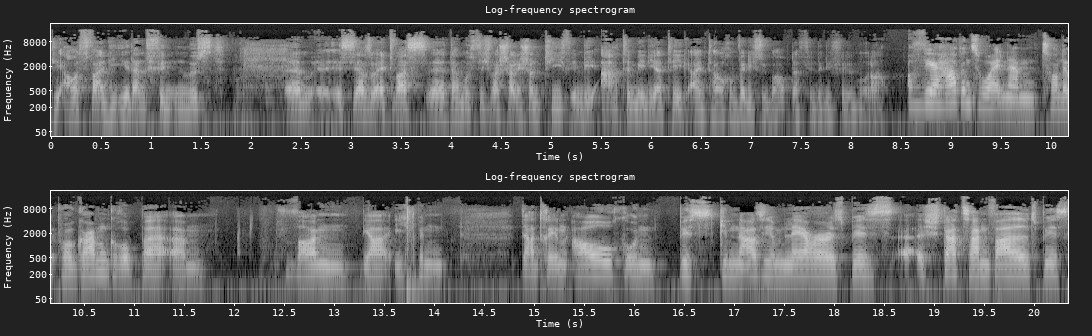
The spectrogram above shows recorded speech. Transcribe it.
Die Auswahl, die ihr dann finden müsst, ähm, ist ja so etwas, äh, da musste ich wahrscheinlich schon tief in die Arte-Mediathek eintauchen, wenn ich es überhaupt da finde, die Filme, oder? Wir haben so eine tolle Programmgruppe ähm, von, ja, ich bin da drin auch und bis Gymnasiumlehrer, bis äh, Staatsanwalt, bis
